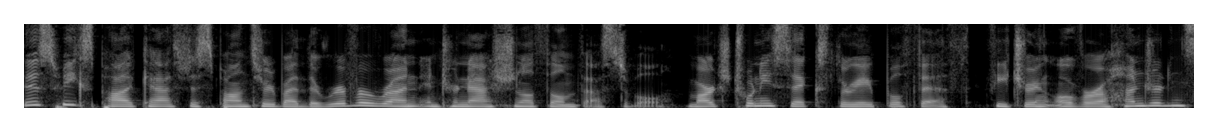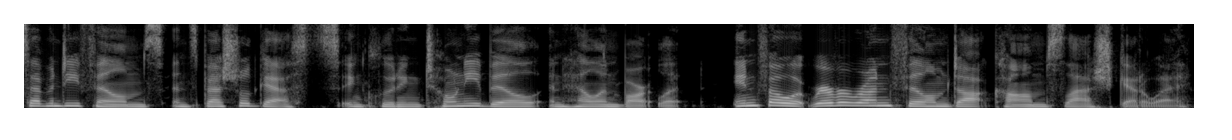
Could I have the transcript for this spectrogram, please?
This week's podcast is sponsored by the River Run International Film Festival, March 26th through April 5th, featuring over 170 films and special guests including Tony Bill and Helen Bartlett. Info at riverrunfilm.com slash getaway.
